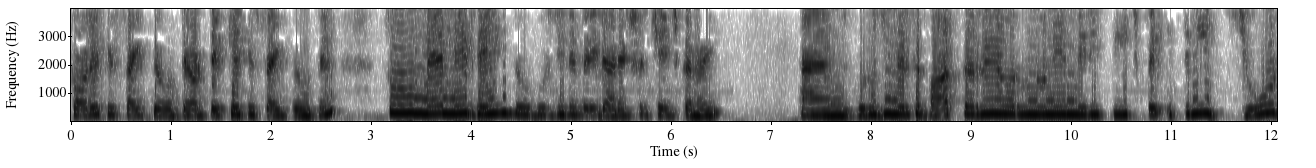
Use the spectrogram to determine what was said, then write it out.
सौर्य किस साइड पे होते हैं और टेके किस साइड पे होते हैं। तो मैं लेट गई तो गुरु जी ने मेरी डायरेक्शन चेंज कराई। एंड गुरु जी मेरे से बात कर रहे हैं और उन्होंने मेरी पीठ पे इतनी ज़ोर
